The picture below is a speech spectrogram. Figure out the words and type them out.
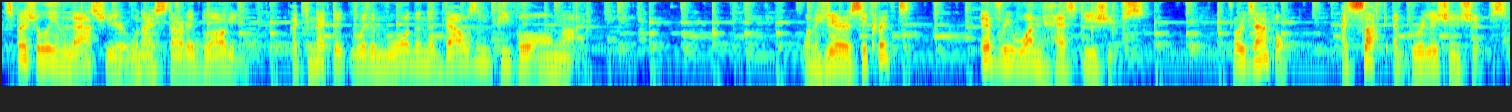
Especially in last year when I started blogging, I connected with more than a thousand people online. Want to hear a secret? Everyone has issues. For example, I suck at relationships.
